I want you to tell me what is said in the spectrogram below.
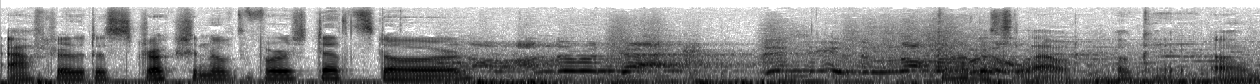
after the destruction of the first Death Star. Under attack. This is not God, that's loud. Okay, um,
